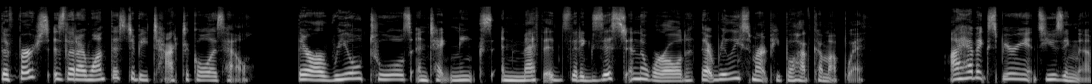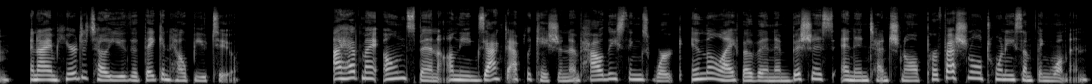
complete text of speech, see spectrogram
The first is that I want this to be tactical as hell. There are real tools and techniques and methods that exist in the world that really smart people have come up with. I have experience using them, and I am here to tell you that they can help you too. I have my own spin on the exact application of how these things work in the life of an ambitious and intentional professional 20 something woman,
